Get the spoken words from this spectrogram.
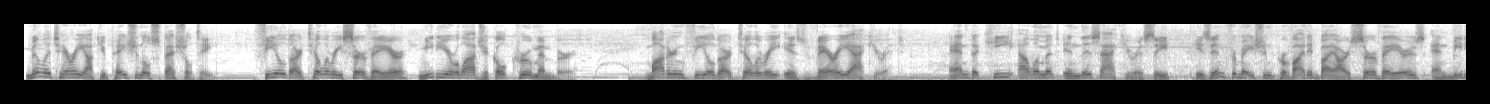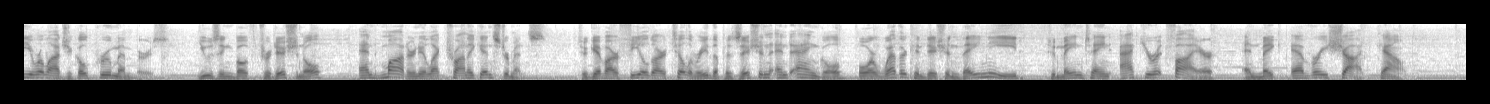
Military Occupational Specialty, Field Artillery Surveyor, Meteorological Crew Member. Modern field artillery is very accurate, and a key element in this accuracy is information provided by our surveyors and meteorological crew members using both traditional and modern electronic instruments to give our field artillery the position and angle or weather condition they need to maintain accurate fire and make every shot count.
